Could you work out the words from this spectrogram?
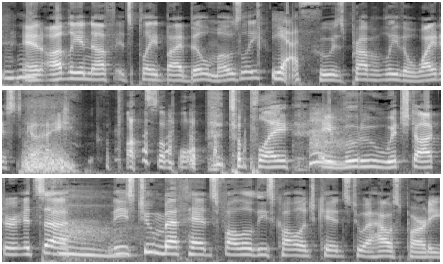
Mhm. And oddly enough, it's played by Bill Moseley. Yes. Who is probably the whitest guy possible to play a voodoo witch doctor. It's uh these two meth heads follow these college kids to a house party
